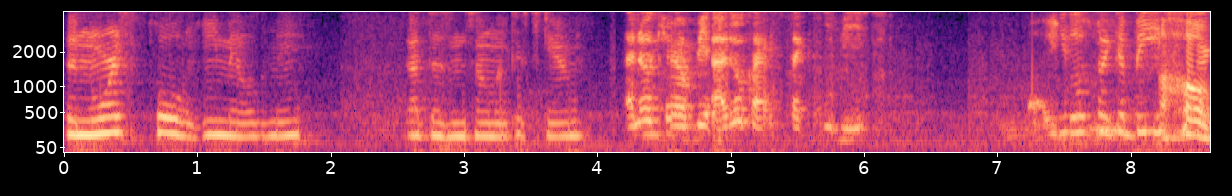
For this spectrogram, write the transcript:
The North Pole emailed me. That doesn't sound like a scam. I know Kirby. I look like a sexy beast. You look like a beast. Oh.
